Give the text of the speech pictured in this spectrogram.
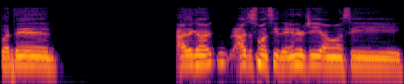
But then are they going I just want to see the energy. I want to see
